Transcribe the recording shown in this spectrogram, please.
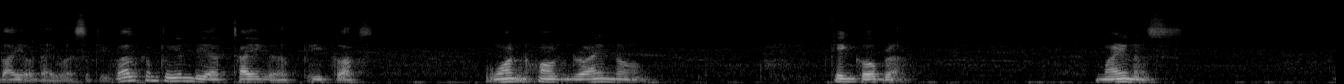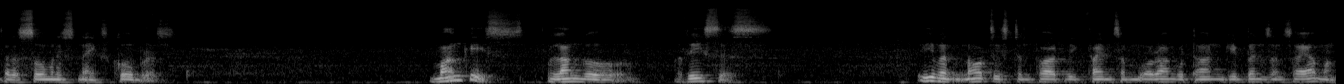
biodiversity. Welcome to India, tiger, peacocks, one horned rhino, king cobra, minus. There are so many snakes, cobras, monkeys, langur, rhesus. Even northeastern part we find some orangutan, gibbons and siamang.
